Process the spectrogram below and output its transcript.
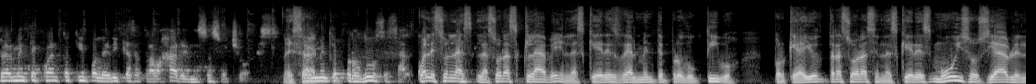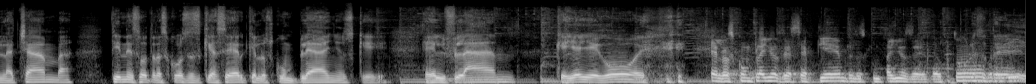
realmente cuánto tiempo le dedicas a trabajar en esas ocho horas. Realmente produces algo. ¿Cuáles son las, las horas clave en las que eres realmente productivo? Porque hay otras horas en las que eres muy sociable en la chamba, tienes otras cosas que hacer, que los cumpleaños, que el flan, que ya llegó. Eh. En los cumpleaños de septiembre, los cumpleaños de, octubre,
